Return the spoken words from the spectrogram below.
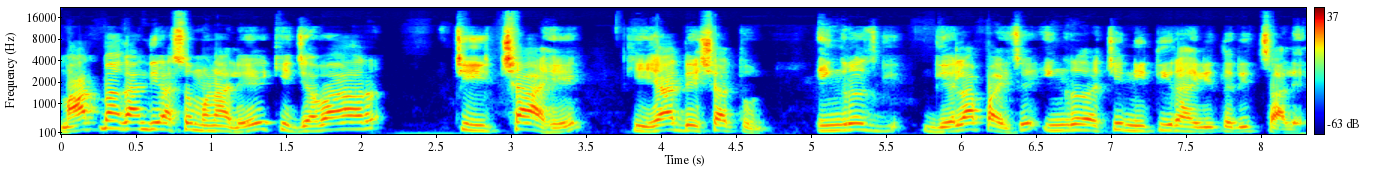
महात्मा गांधी असं म्हणाले की जवाहरची इच्छा आहे की ह्या देशातून इंग्रज गेला पाहिजे. इंग्रजाची नीती राहिली तरी चालेल.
